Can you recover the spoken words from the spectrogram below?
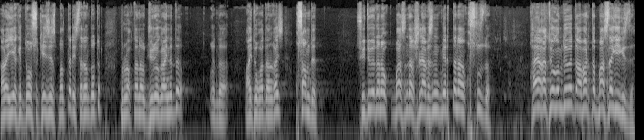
ана екі досы кездесіп қалды да ресторанда отыр бір уақытта анау жүрегі айныды енді айтуға да ыңғайсыз құсам деді сөйтіп еді анау басындағы шляпасын берді да анаған құсқызды қаяққа төгем деп еді апарды да басына кигізді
